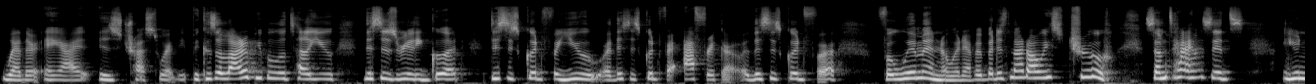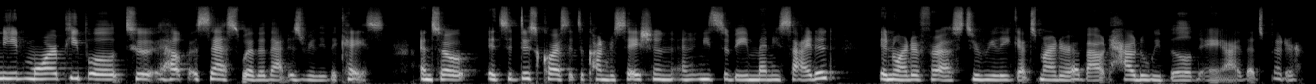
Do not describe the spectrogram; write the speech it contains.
whether AI is trustworthy? Because a lot of people will tell you this is really good, this is good for you, or this is good for Africa, or this is good for for women or whatever, but it's not always true. Sometimes it's you need more people to help assess whether that is really the case. And so it's a discourse, it's a conversation, and it needs to be many sided in order for us to really get smarter about how do we build AI that's better.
